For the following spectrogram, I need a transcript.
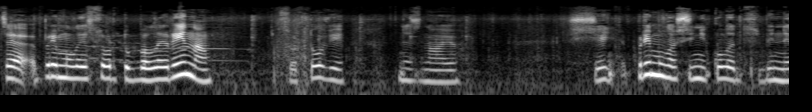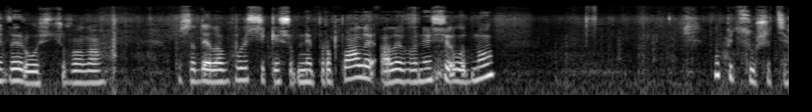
Це примули сорту балерина. Сортові, не знаю. Ще, примула ніколи собі не вирощувала. Посадила в горщики, щоб не пропали, але вони все одно ну, підсушаться.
